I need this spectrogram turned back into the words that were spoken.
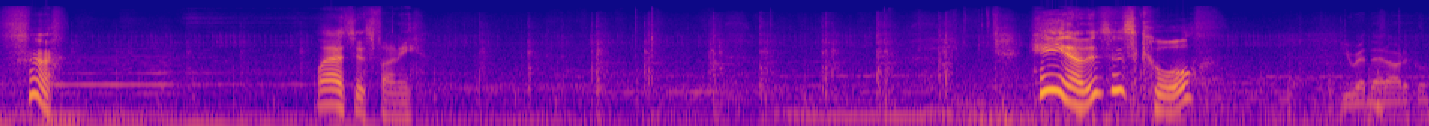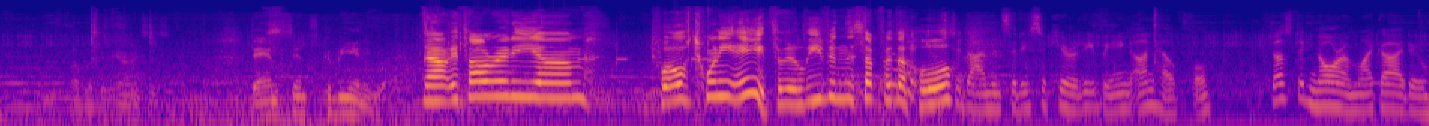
Huh. Well, that's just funny. Hey, now this is cool. You read that article? Public occurrences? Damn synths could be anywhere. Now it's already um 12:28, so they're leaving this up for the whole. used to Diamond City security being unhelpful. Just ignore them like I do.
